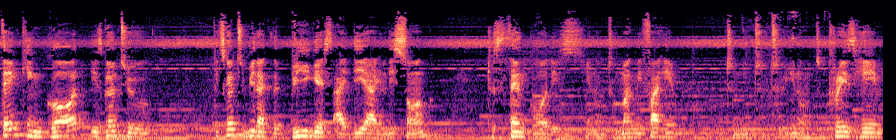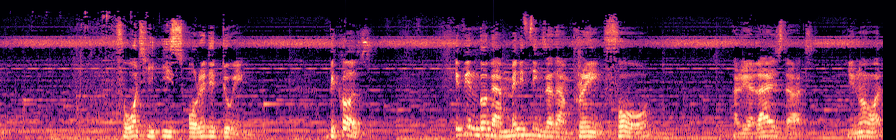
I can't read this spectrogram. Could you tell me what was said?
thanking God is going to it's going to be like the biggest idea in this song. To thank God is you know to magnify him to, to, to you know to praise him for what he is already doing. Because even though there are many things that I'm praying for I realize that you know what?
